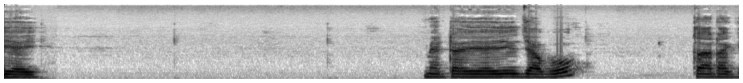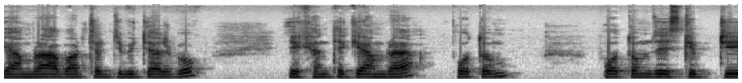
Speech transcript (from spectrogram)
এআই মেটা এআই যাব, তার আগে আমরা আবার চ্যাট জিবিটি আসব। এখান থেকে আমরা প্রথম প্রথম যে স্ক্রিপ্টটি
